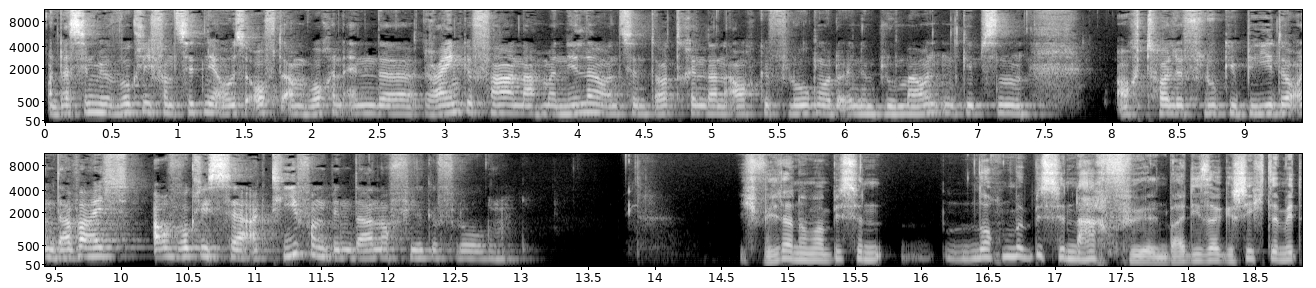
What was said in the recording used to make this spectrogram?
Und da sind wir wirklich von Sydney aus oft am Wochenende reingefahren nach Manila und sind dort drin dann auch geflogen. Oder in den Blue Mountain gibt es ein auch tolle Fluggebiete. Und da war ich auch wirklich sehr aktiv und bin da noch viel geflogen. Ich will da noch mal ein bisschen noch ein bisschen nachfühlen bei dieser Geschichte mit,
